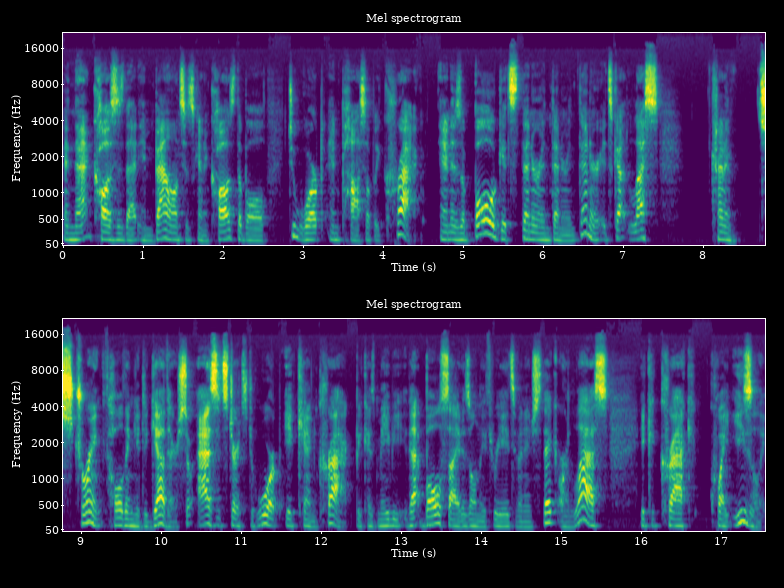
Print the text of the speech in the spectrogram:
and that causes that imbalance. It's going to cause the bowl to warp and possibly crack. And as a bowl gets thinner and thinner and thinner, it's got less kind of strength holding it together. So as it starts to warp, it can crack because maybe that bowl side is only three eighths of an inch thick or less. It could crack quite easily.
